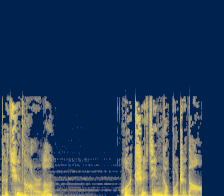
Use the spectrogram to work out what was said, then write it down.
她去哪儿了？我至今都不知道。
